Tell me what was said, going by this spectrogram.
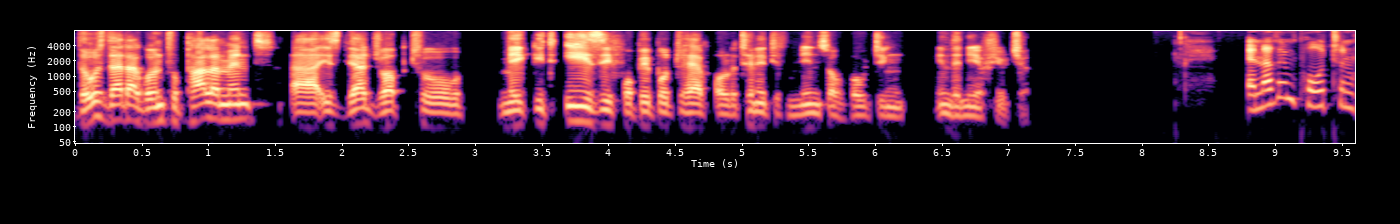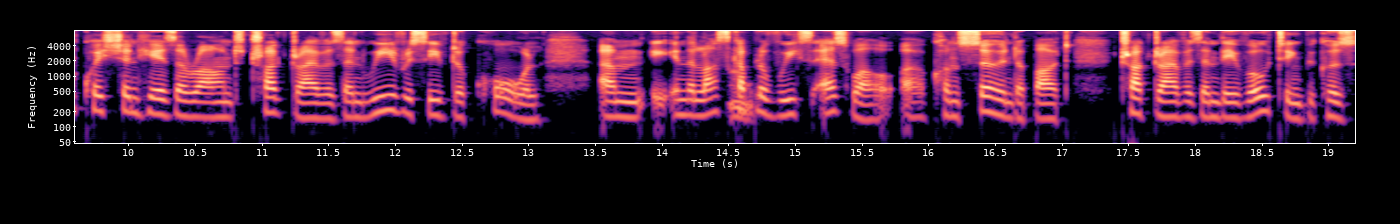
those that are going to parliament uh, is their job to make it easy for people to have alternative means of voting in the near future. Another important question here is around truck drivers, and we received a call um, in the last mm. couple of weeks as well, uh, concerned about truck drivers and their voting because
